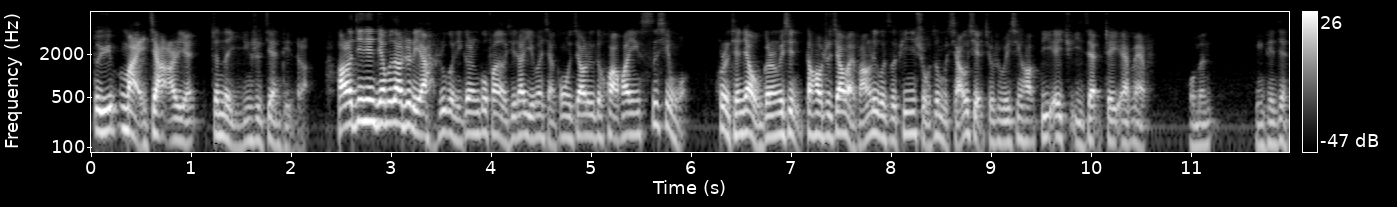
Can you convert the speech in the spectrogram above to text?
对于买家而言，真的已经是见底的了。好了，今天节目到这里啊。如果你个人购房有其他疑问，想跟我交流的话，欢迎私信我或者添加我个人微信，账号是教买房六个字拼音首字母小写，就是微信号 d h e z j m f。我们明天见。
